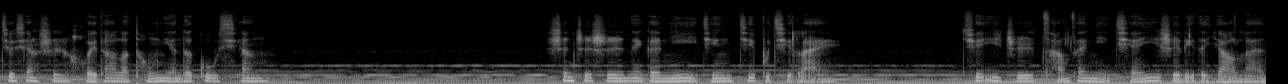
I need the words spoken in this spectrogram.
就像是回到了童年的故乡，甚至是那个你已经记不起来，却一直藏在你潜意识里的摇篮，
